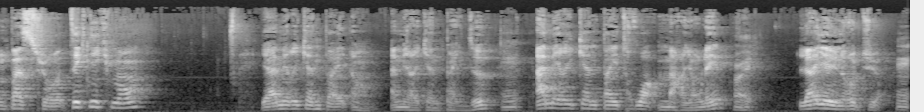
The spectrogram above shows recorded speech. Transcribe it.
on passe sur. Techniquement, il y a American Pie 1, American Pie 2, Mm. American Pie 3, Marion Lay. Ouais. Là, il y a une rupture. Mm.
